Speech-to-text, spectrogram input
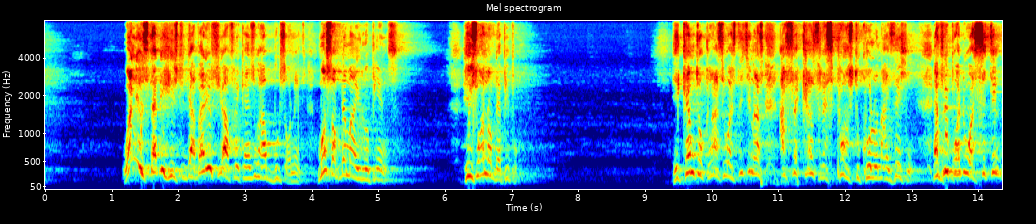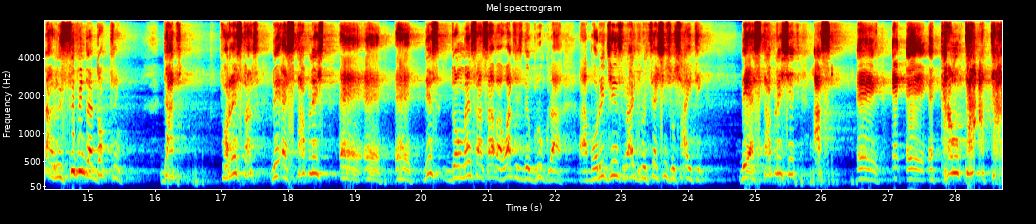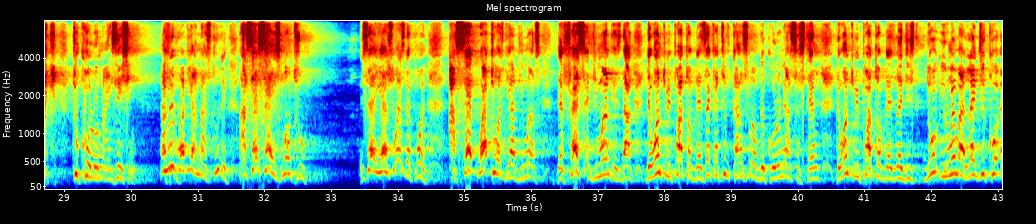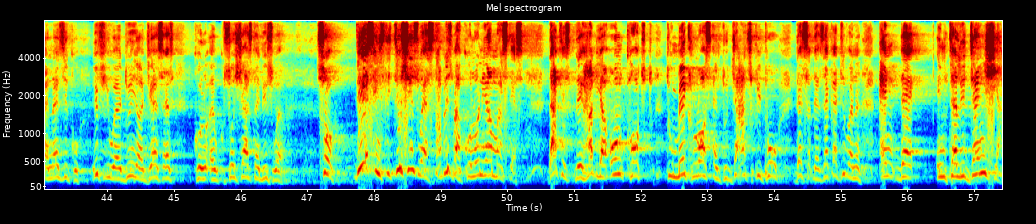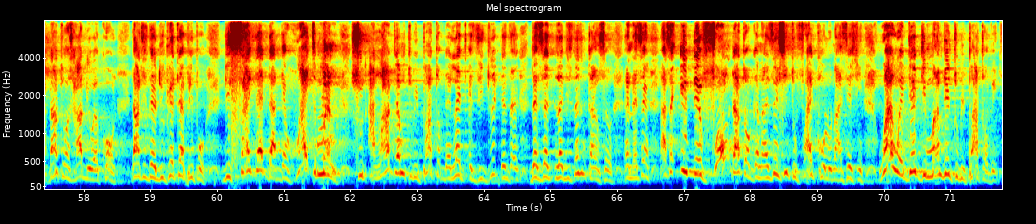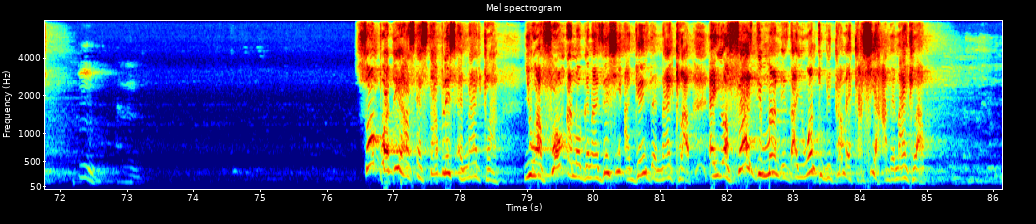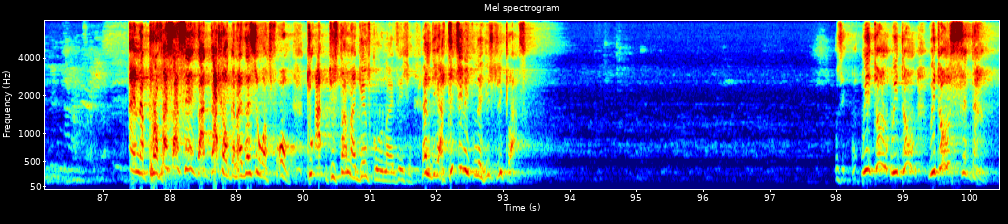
When you study history, there are very few Africans who have books on it. Most of them are Europeans. He's one of the people. He came to class, he was teaching us Africans' response to colonization. Everybody was sitting there receiving the doctrine that, for instance, they established uh, uh, uh, this John Mensah Sarbah, what is the group? Uh, Aborigines Right Protection Society. They established it as a, a, a, a counter attack to colonization. Everybody understood it. As I said, it's not true. He said, Yes, what's the point? I said, What was their demands? The first demand is that they want to be part of the executive council of the colonial system. They want to be part of the legis. You remember Legico and Exico? If you were doing your JSS uh, social studies well. So these institutions were established by colonial masters. That is, they had their own court to make laws and to judge people. That's the executive and, and the intelligentsia, that was how they were called, that is the educated people, decided that the white man should allow them to be part of the, leg- the, legislative council. And they said, I said, if they formed that organization to fight colonization, why were they demanding to be part of it? Somebody has established a nightclub. You have formed an organization against the nightclub, and your first demand is that you want to become a cashier at the nightclub. And the professor says that that organization was formed to, uh, to stand against colonization. And they are teaching it in the history class. We don't, we don't, we don't sit down.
